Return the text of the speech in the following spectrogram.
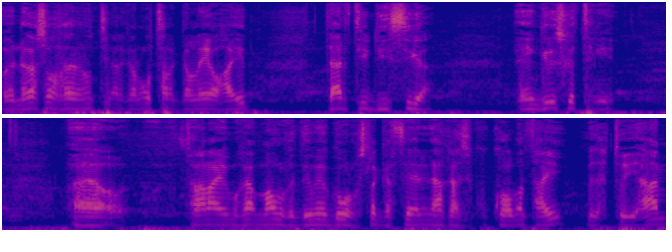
Oo naga soo reereen runtii halkan ugu talagalnay oo ahayd daartii diisiga ee ingiriis ka tegey taana ay maamulka degmada gobolka isla garteen in halkaasi ku kooban tahay madaxtooye ahaan.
